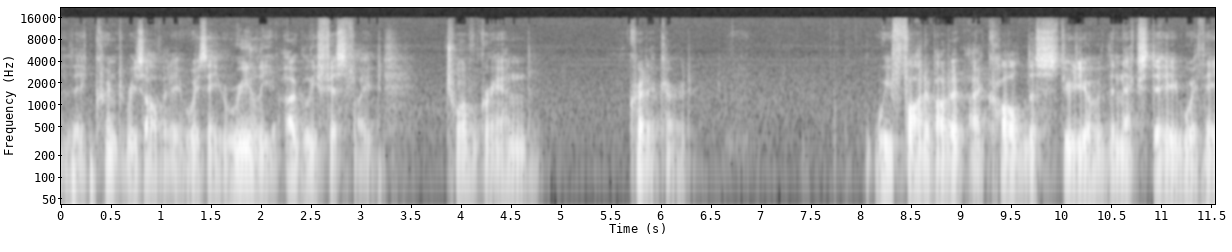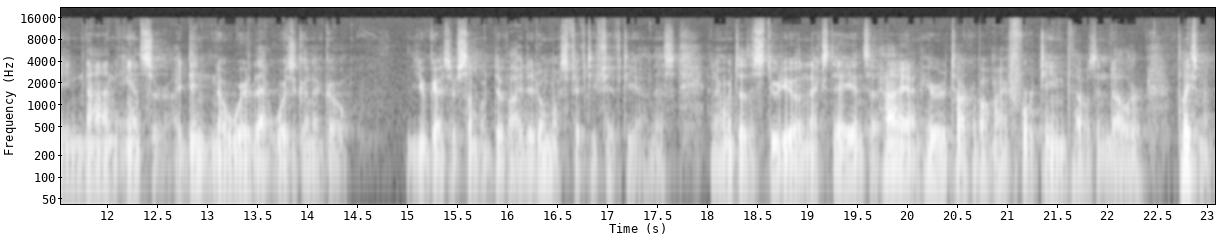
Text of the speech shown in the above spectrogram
They couldn't resolve it. It was a really ugly fist fight. 12 grand credit card. We fought about it. I called the studio the next day with a non answer. I didn't know where that was going to go you guys are somewhat divided, almost 50 50 on this. And I went to the studio the next day and said, Hi, I'm here to talk about my $14,000 placement.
